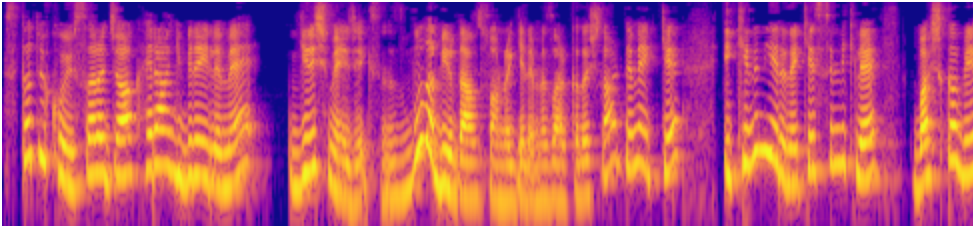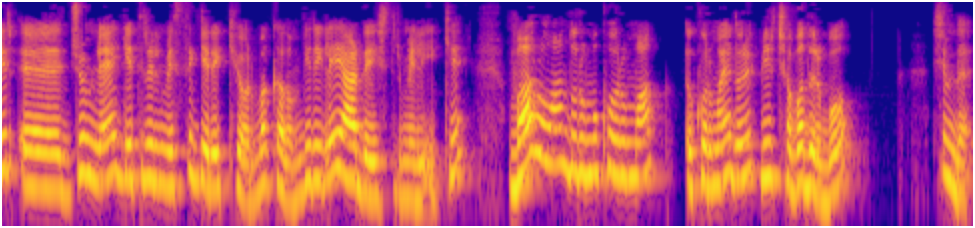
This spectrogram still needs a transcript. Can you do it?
statükoyu saracak herhangi bir eyleme girişmeyeceksiniz. Bu da birden sonra gelemez arkadaşlar. Demek ki ikinin yerine kesinlikle başka bir e, cümle getirilmesi gerekiyor. Bakalım biriyle yer değiştirmeli iki. Var olan durumu korumak, korumaya dönük bir çabadır bu. Şimdi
